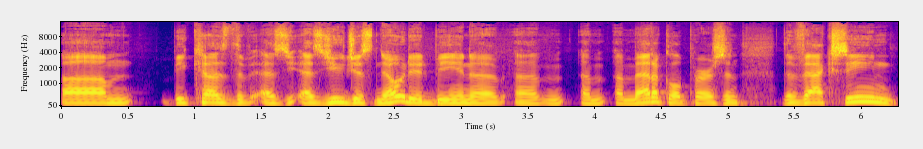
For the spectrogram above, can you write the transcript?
um, because the, as as you just noted being a, a, a medical person the vaccine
